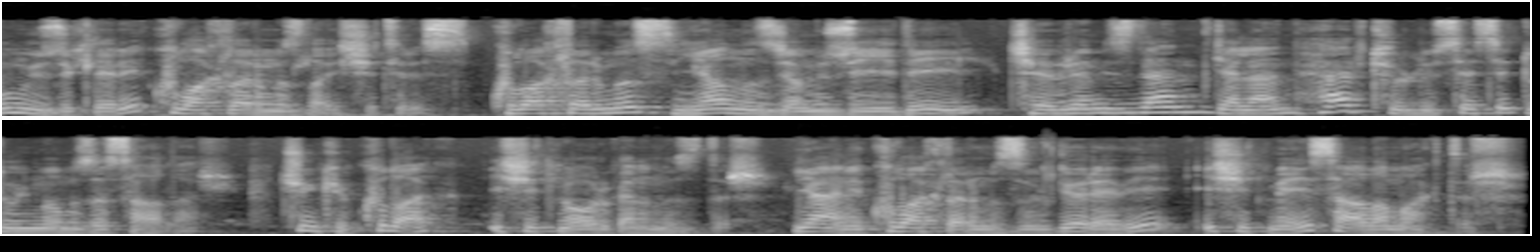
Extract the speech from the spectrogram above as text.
Bu müzikleri kulaklarımızla işitiriz. Kulaklarımız yalnızca müziği değil, çevremizden gelen her türlü sesi duymamızı sağlar. Çünkü kulak işitme organımızdır. Yani kulaklarımızın görevi işitmeyi sağlamaktır.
